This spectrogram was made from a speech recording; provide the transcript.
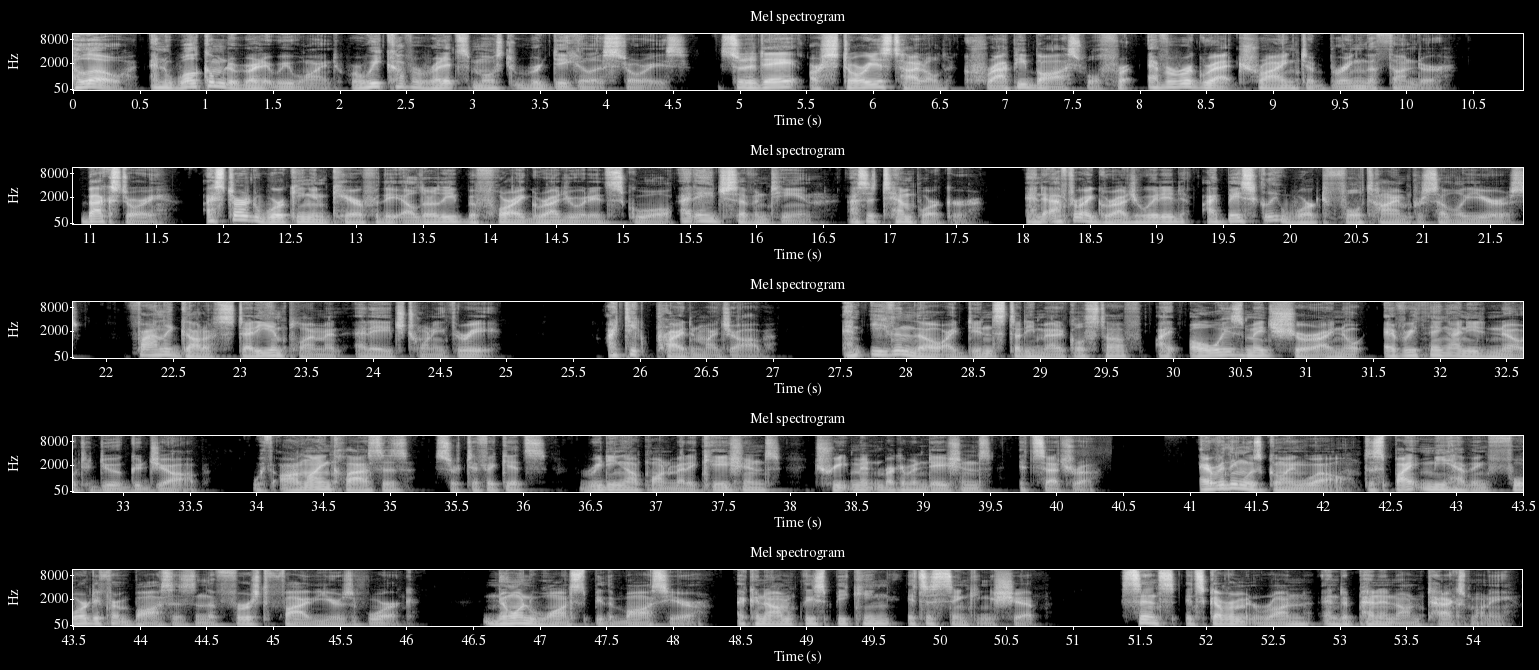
Hello, and welcome to Reddit Rewind, where we cover Reddit's most ridiculous stories. So today, our story is titled Crappy Boss Will Forever Regret Trying to Bring the Thunder. Backstory I started working in care for the elderly before I graduated school at age 17 as a temp worker. And after I graduated, I basically worked full time for several years. Finally, got a steady employment at age 23. I take pride in my job. And even though I didn't study medical stuff, I always made sure I know everything I need to know to do a good job. With online classes, certificates, reading up on medications, treatment recommendations, etc. Everything was going well, despite me having four different bosses in the first five years of work. No one wants to be the boss here. Economically speaking, it's a sinking ship, since it's government run and dependent on tax money.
